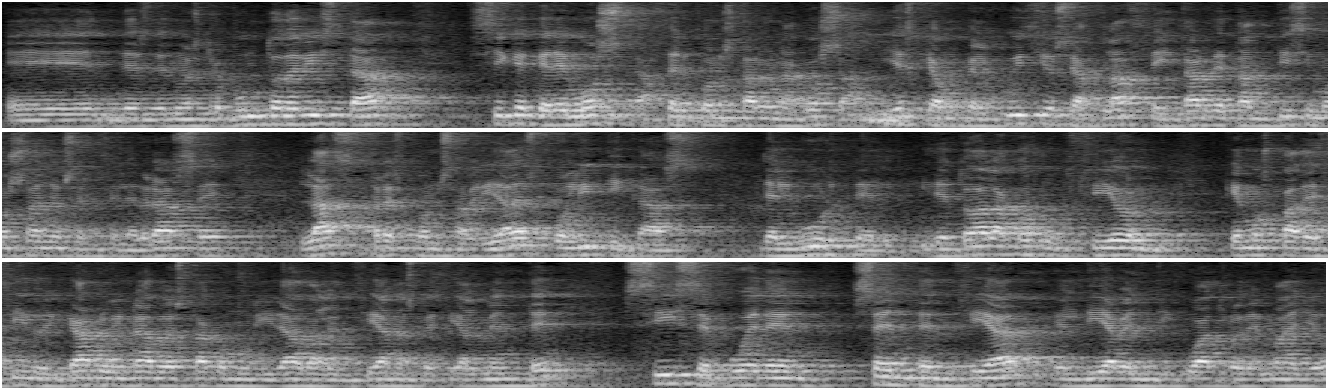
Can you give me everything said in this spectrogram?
desde nuestro punto de vista, sí que queremos hacer constar una cosa, y es que aunque el juicio se aplace y tarde tantísimos años en celebrarse, las responsabilidades políticas del Gürtel y de toda la corrupción que hemos padecido y que ha arruinado esta comunidad valenciana especialmente, sí se pueden sentenciar el día 24 de mayo.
